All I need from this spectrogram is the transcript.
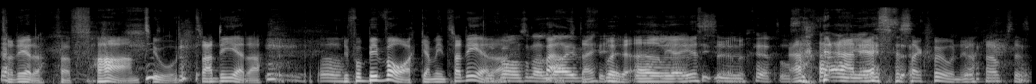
Tradera. För fan Tor. Tradera. Du får bevaka min Du Tradera. får en sån där live-feed. Vad är det, ärliga eh, S, till- eller? Peters Ärliga ärliga S. aktion ja. ja precis.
